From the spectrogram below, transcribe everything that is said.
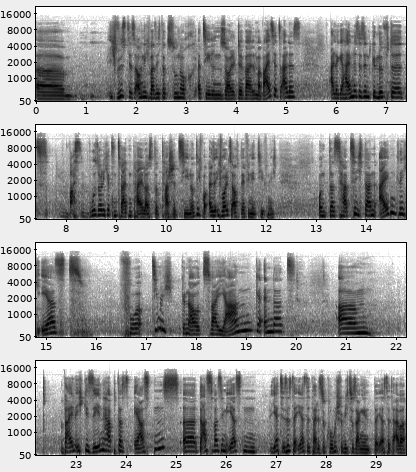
äh, ich wüsste jetzt auch nicht, was ich dazu noch erzählen sollte, weil man weiß jetzt alles, alle Geheimnisse sind gelüftet. Was, wo soll ich jetzt einen zweiten Teil aus der Tasche ziehen? Und ich, also ich wollte es auch definitiv nicht. Und das hat sich dann eigentlich erst vor ziemlich genau zwei Jahren geändert, ähm, weil ich gesehen habe, dass erstens äh, das, was im ersten, jetzt ist es der erste Teil, ist so komisch für mich zu sagen, der erste Teil, aber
